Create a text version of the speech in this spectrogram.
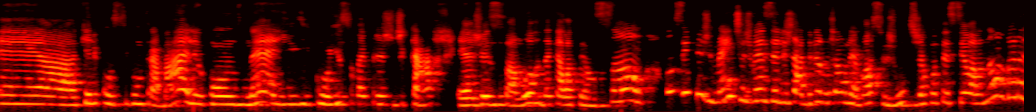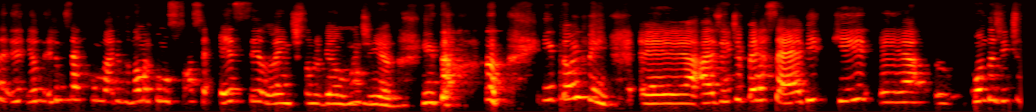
é, que ele consiga um trabalho trabalho, com, né, e, e com isso vai prejudicar, é, às vezes, o valor daquela pensão, ou simplesmente, às vezes, eles já abriram já um negócio juntos, já aconteceu. Ela, não, agora ele não serve como marido, não, mas como sócio é excelente, estamos ganhando muito dinheiro. Então, então enfim, é, a gente percebe que é, quando a gente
